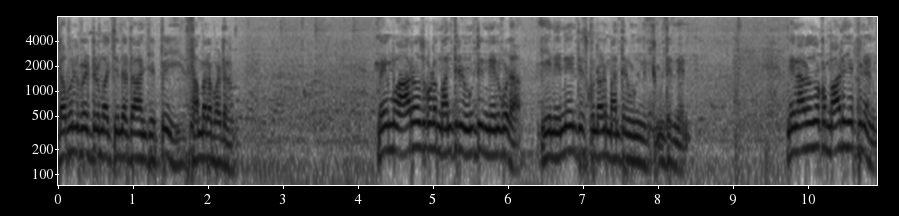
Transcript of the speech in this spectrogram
డబుల్ బెడ్రూమ్ వచ్చిందట అని చెప్పి సంబరపడ్డరు. మేము ఆ రోజు కూడా మంత్రిని ఉంటుంది నేను కూడా ఈ నిర్ణయం తీసుకున్నాడు మంత్రి ఉంటుంది నేను. నేను ఆ రోజు ఒక మాట చెప్పినాను.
